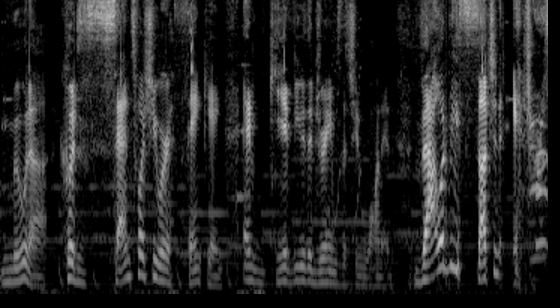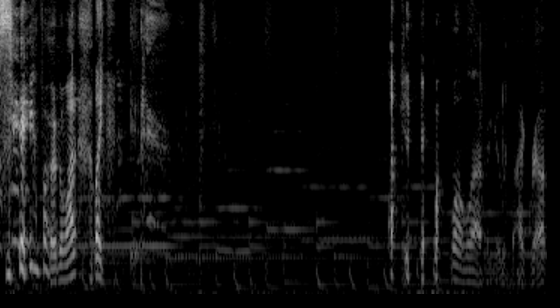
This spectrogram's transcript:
Munna could sense what you were thinking and give you the dreams that you wanted? That would be such an interesting Pokemon. Like, I can hear my mom laughing in the background.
